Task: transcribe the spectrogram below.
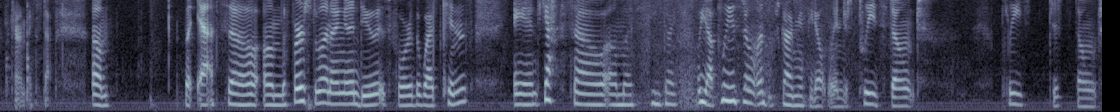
It's kind of mixed up. Um, but yeah, so um, the first one I'm going to do is for the Webkinz. And yeah, so um, I think I. Oh yeah, please don't unsubscribe me if you don't win. Just please don't. Please just don't.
